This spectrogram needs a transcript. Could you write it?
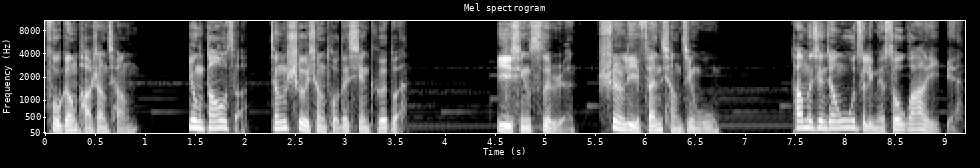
付刚爬上墙，用刀子将摄像头的线割断，一行四人顺利翻墙进屋。他们先将屋子里面搜刮了一遍，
